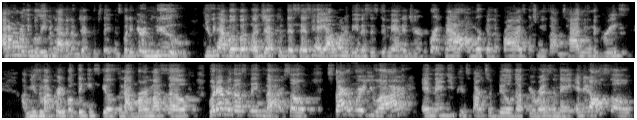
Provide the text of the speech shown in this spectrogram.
I don't really believe in having objective statements, but if you're new, you can have an objective that says, "Hey, I want to be an assistant manager. Right now, I'm working the fries, which means I'm timing the grease. I'm using my critical thinking skills to not burn myself. Whatever those things are. So start where you are, and then you can start to build up your resume. And it also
